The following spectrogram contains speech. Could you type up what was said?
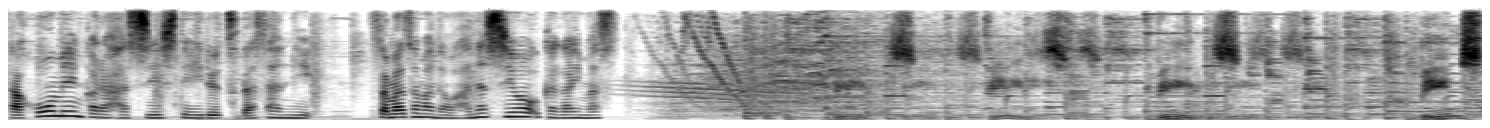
多方面から発信している津田さんにさまざまなお話を伺います。BeamsBeamsBeams Beams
